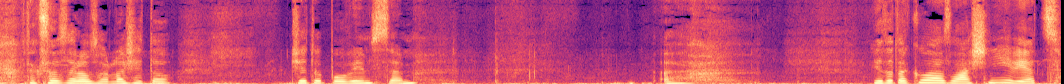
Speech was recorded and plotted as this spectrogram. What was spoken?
tak jsem se rozhodla, že to, že to povím sem. Eh, je to taková zvláštní věc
